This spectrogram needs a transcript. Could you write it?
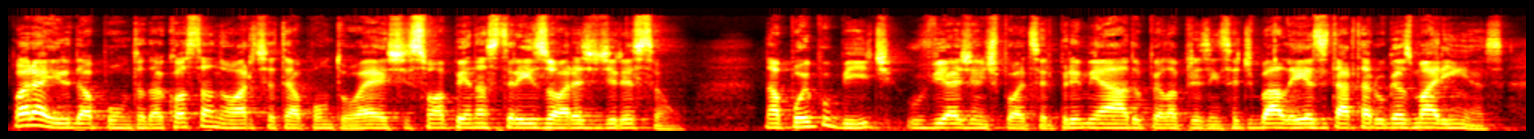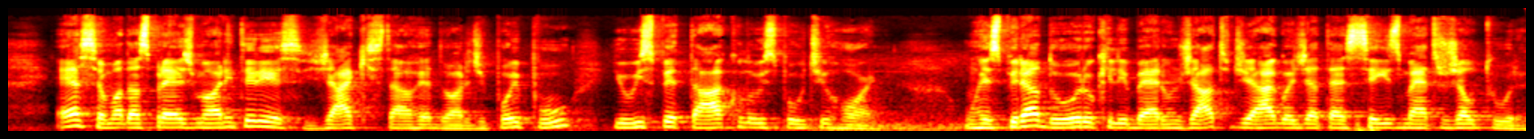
Para ir da ponta da costa norte até a ponta oeste são apenas 3 horas de direção. Na Poipo Beach, o viajante pode ser premiado pela presença de baleias e tartarugas marinhas. Essa é uma das praias de maior interesse, já que está ao redor de Poipu e o espetáculo Spout Horn, um respiradouro que libera um jato de água de até 6 metros de altura.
